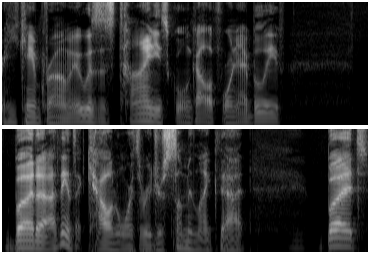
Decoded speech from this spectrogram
he came from. It was this tiny school in California, I believe. But uh, I think it's like Cal Northridge or something like that. But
